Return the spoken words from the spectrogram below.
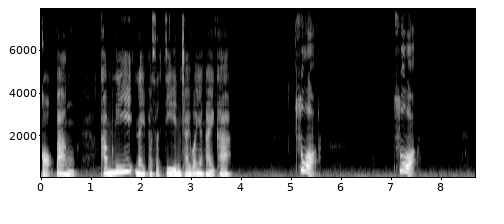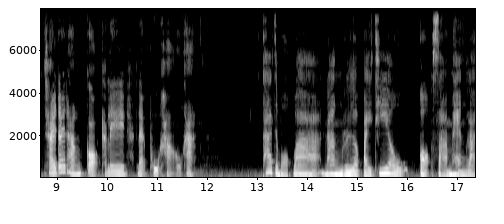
เกาะบ้างคำนี้ในภาษาจีนใช้ว่ายังไงคะจั่วจั่วใช้ได้ทั้งเกาะทะเลและภูเขาค่ะ ถ้าจะบอกว่านั่งเรือไปเที่ยวเกาะสามแห่งละ่ะ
